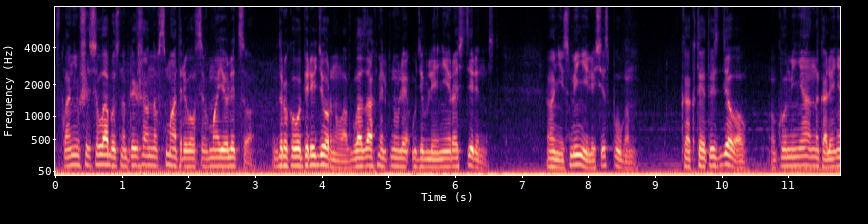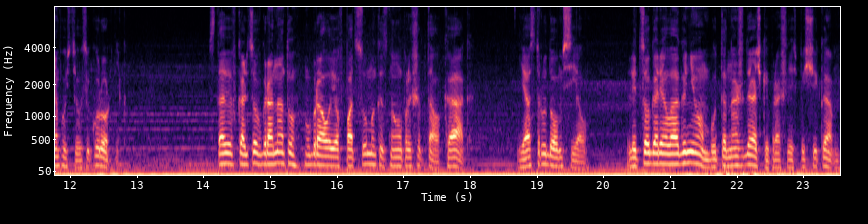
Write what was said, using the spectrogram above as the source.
Склонившийся Лабус напряженно всматривался в мое лицо. Вдруг его передернуло, в глазах мелькнули удивление и растерянность. Они сменились испугом. «Как ты это сделал?» Около меня на колени опустился курортник. Ставив кольцо в гранату, убрал ее в подсумок и снова прошептал «Как?». Я с трудом сел. Лицо горело огнем, будто наждачкой прошлись по щекам.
